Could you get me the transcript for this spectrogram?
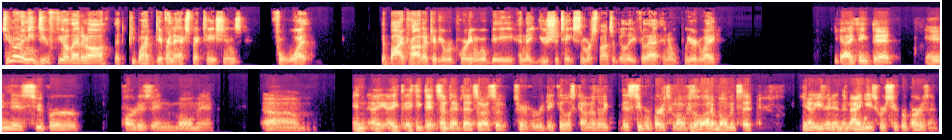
Do you know what I mean? Do you feel that at all? That people have different expectations for what the byproduct of your reporting will be, and that you should take some responsibility for that in a weird way? Yeah, I think that in this super partisan moment, um, and I, I, think that sometimes that's also sort of a ridiculous comment, like the super partisan moment, because a lot of moments that, you know, even in the 90s were super partisan.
